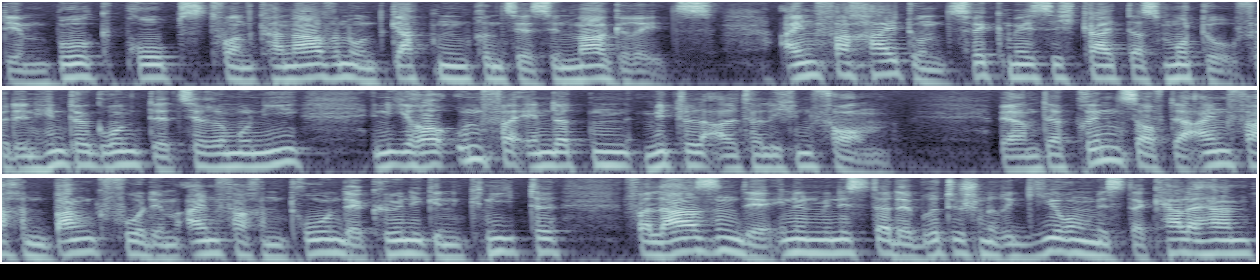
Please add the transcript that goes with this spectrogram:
dem Burgprobst von Carnarvon und Gatten Prinzessin Margarets. Einfachheit und Zweckmäßigkeit das Motto für den Hintergrund der Zeremonie Zeremonie in ihrer unveränderten mittelalterlichen Form. Während der Prinz auf der einfachen Bank vor dem einfachen Thron der Königin kniete, verlasen der Innenminister der britischen Regierung Mr. Callaghan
